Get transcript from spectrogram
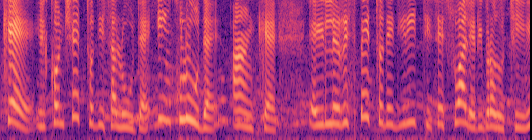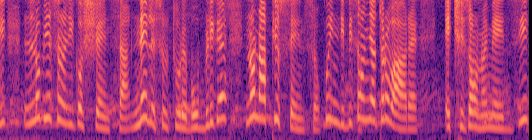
che il concetto di salute include anche il rispetto dei diritti sessuali e riproduttivi, l'obiezione di coscienza nelle strutture pubbliche non ha più senso, quindi bisogna trovare e ci sono i mezzi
